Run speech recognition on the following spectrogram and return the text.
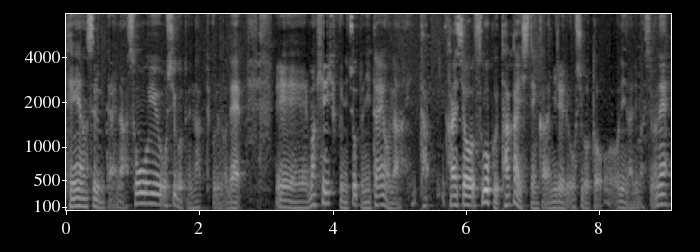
提案するみたいなそういうお仕事になってくるのでえー、まあ、経営局にちょっと似たような会社をすごく高い視点から見れるお仕事になりますよね。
